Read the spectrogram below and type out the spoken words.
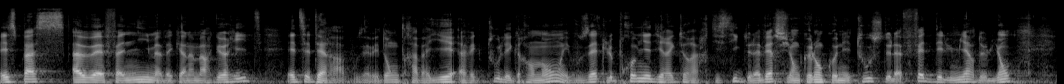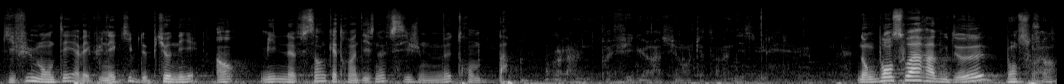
Espace AEF à Nîmes avec Anna Marguerite, etc. Vous avez donc travaillé avec tous les grands noms et vous êtes le premier directeur artistique de la version que l'on connaît tous de la Fête des Lumières de Lyon, qui fut montée avec une équipe de pionniers en 1999, si je ne me trompe pas. Voilà, une préfiguration en 98. Donc bonsoir à vous deux. Bonsoir.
